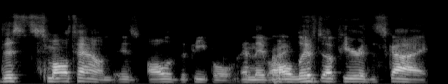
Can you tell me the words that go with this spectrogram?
this small town is all of the people and they've all lived up here in the sky?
